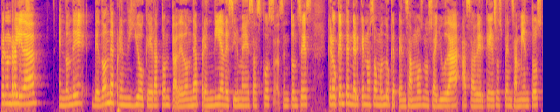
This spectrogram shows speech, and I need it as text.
Pero en realidad en dónde, de dónde aprendí yo que era tonta, de dónde aprendí a decirme esas cosas. Entonces, creo que entender que no somos lo que pensamos nos ayuda a saber que esos pensamientos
